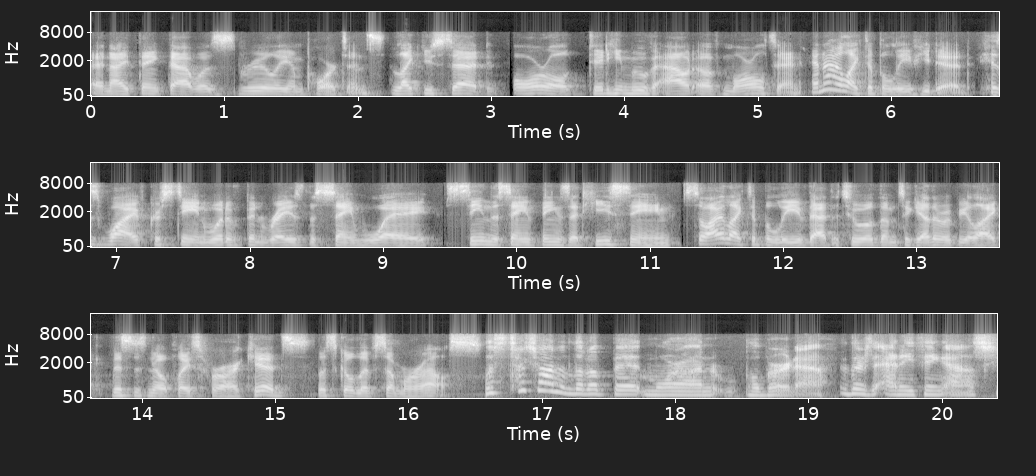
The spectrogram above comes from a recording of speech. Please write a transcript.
And i think that was really important. Like you said orel did he move out of moralton and i like to believe he did. His wife christine would have been raised the same way seen the same things that he's seen so i like to believe that the two of them together would be like this is no place for our kids let's go live somewhere else Let's touch on a little bit more on Bloberta. If there's anything else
